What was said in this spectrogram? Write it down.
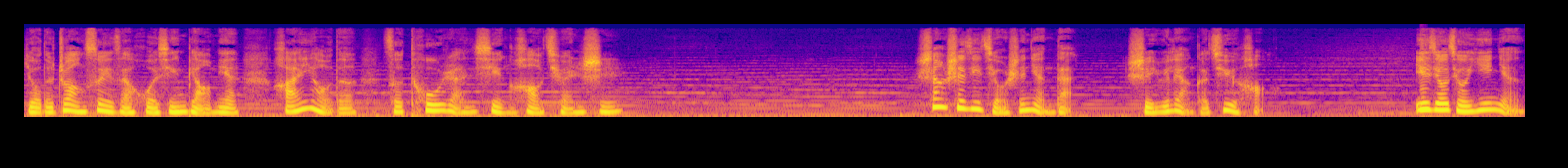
有的撞碎在火星表面，还有的则突然信号全失。上世纪九十年代始于两个句号。一九九一年，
